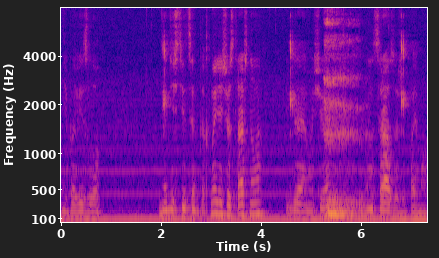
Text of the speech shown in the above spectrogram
Не повезло. На 10 центах. Ну, ничего страшного. Играем еще. Он сразу же поймал.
